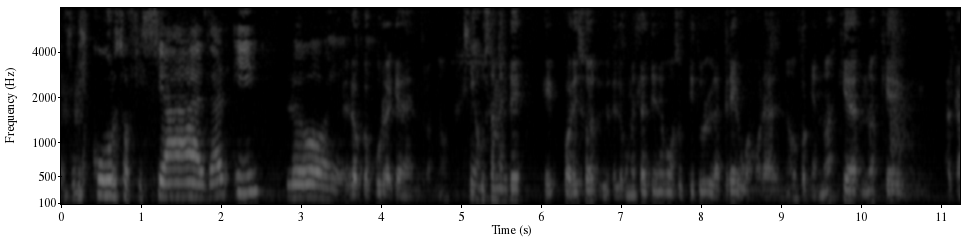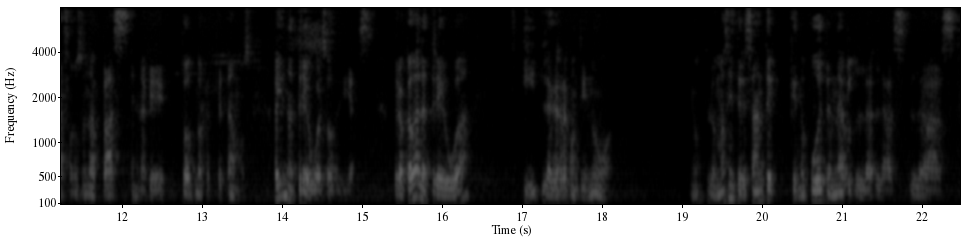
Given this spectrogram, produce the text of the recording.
el discurso oficial, tal, y luego... eh, lo que ocurre aquí adentro, ¿no? Sí. Y justamente eh, por eso el documental tiene como subtítulo la tregua moral, ¿no? Porque no es que no es que alcanzamos una paz en la que todos nos respetamos. Hay una tregua esos días, pero acaba la tregua y la guerra continúa. ¿no? Lo más interesante que no pude tener la- las, las,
